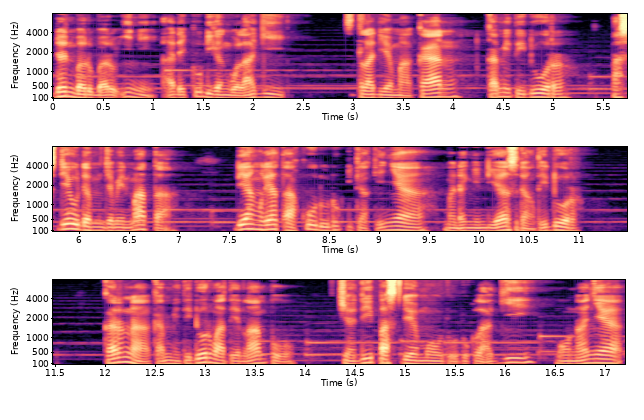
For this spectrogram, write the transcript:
Dan baru-baru ini adekku diganggu lagi. Setelah dia makan, kami tidur. Pas dia udah menjamin mata, dia ngeliat aku duduk di kakinya, mandangin dia sedang tidur. Karena kami tidur matiin lampu, jadi pas dia mau duduk lagi, mau nanya,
